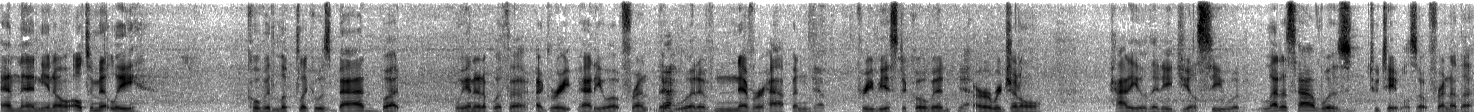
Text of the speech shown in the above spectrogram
And then you know, ultimately, COVID looked like it was bad, but we ended up with a, a great patio out front that Yeah. would have never happened Yep. Previous to COVID. Yeah. Our original patio that AGLC would let us have was two tables out front of the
